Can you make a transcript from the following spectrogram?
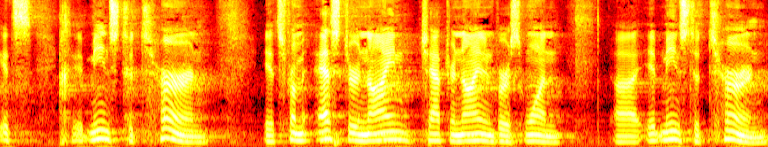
It's, it means to turn. It's from Esther 9, chapter 9 and verse 1. Uh, it means to turn,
